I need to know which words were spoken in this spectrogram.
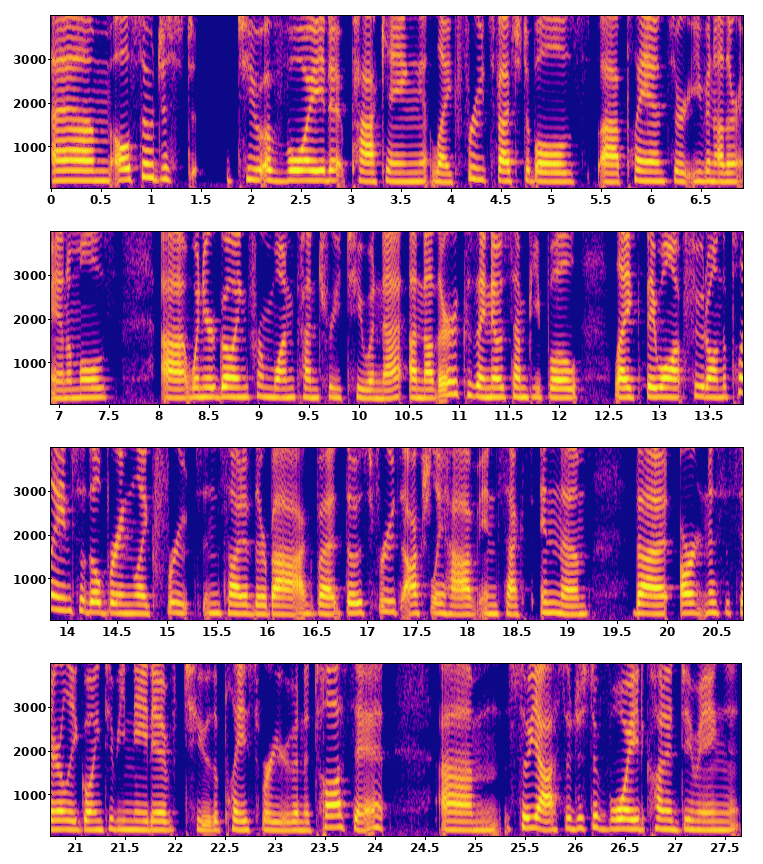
Um, also, just to avoid packing like fruits, vegetables, uh, plants, or even other animals uh, when you're going from one country to an- another because i know some people like they want food on the plane so they'll bring like fruits inside of their bag but those fruits actually have insects in them that aren't necessarily going to be native to the place where you're going to toss it. Um, so yeah so just avoid kind of doing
